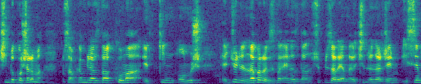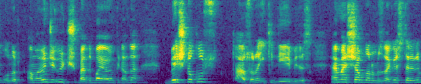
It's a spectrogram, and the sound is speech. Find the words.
Çim'de koşar ama bu safkan biraz daha kuma etkin olmuş. E, Julian Laparagız'ı da en azından sürpriz arayanlar için önereceğim isim olur. Ama önce 3. Bende bayağı ön planda. 5-9 daha sonra 2 diyebiliriz. Hemen şablonumuzu da gösterelim.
